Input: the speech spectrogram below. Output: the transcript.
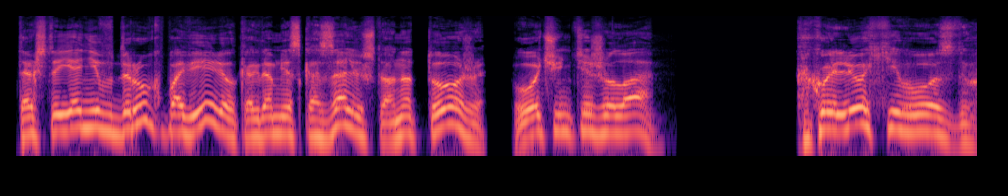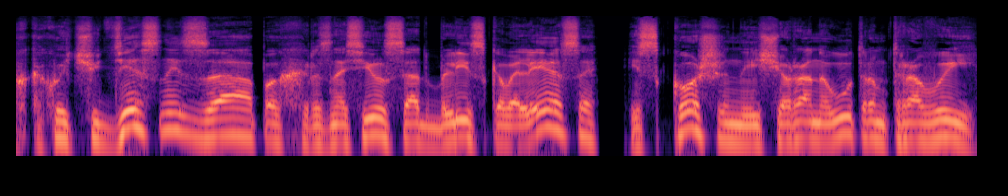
так что я не вдруг поверил, когда мне сказали, что она тоже очень тяжела. Какой легкий воздух, какой чудесный запах разносился от близкого леса и скошенной еще рано утром травы,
